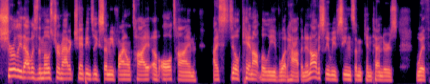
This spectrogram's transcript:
Surely that was the most dramatic Champions League semifinal tie of all time. I still cannot believe what happened. And obviously, we've seen some contenders with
